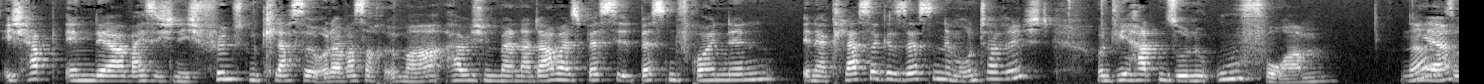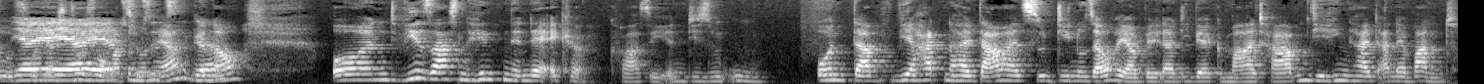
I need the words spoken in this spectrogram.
Ich habe in der, weiß ich nicht, fünften Klasse oder was auch immer, habe ich mit meiner damals beste, besten Freundin in der Klasse gesessen im Unterricht und wir hatten so eine U-Form. Ne? Ja, so ja, von der ja, Stuhlformation her, genau. Und wir saßen hinten in der Ecke quasi in diesem U. Und da, wir hatten halt damals so Dinosaurierbilder, die wir gemalt haben, die hingen halt an der Wand.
